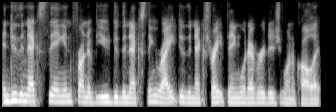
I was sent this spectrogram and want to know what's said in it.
and do the Mhm. next thing in front of you, do the next thing right, do the next right thing, whatever it is you want to call it.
